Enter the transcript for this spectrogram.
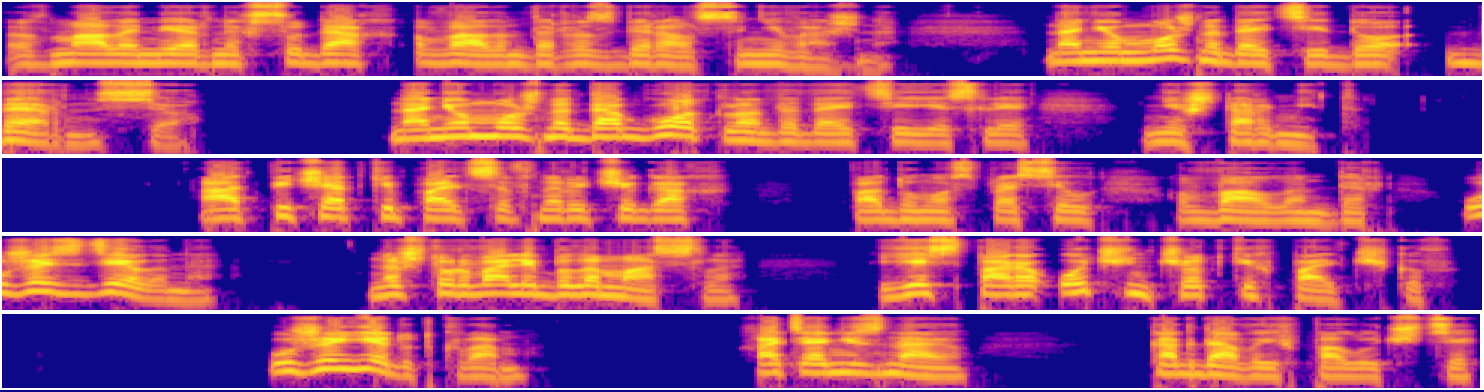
В маломерных судах Валандер разбирался неважно. На нем можно дойти до Бернсё. На нем можно до Готланда дойти, если не штормит. — А отпечатки пальцев на рычагах, — подумав, спросил Валландер, — уже сделано. На штурвале было масло. Есть пара очень четких пальчиков. Уже едут к вам. Хотя не знаю, когда вы их получите.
